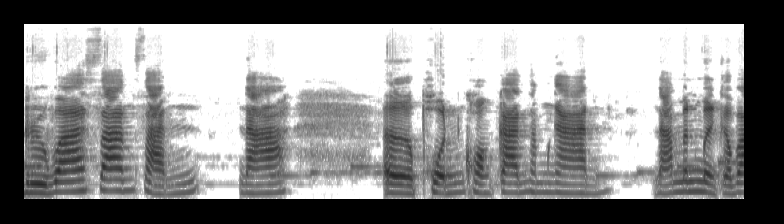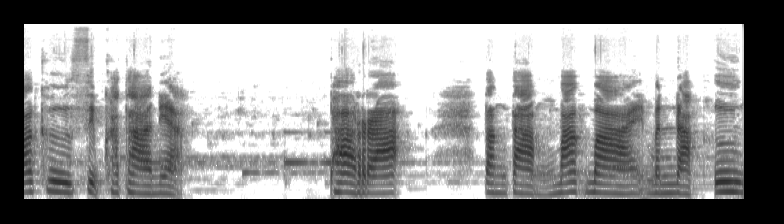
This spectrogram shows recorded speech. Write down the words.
หรือว่าสร้างสรรค์นะเออผลของการทำงานนะมันเหมือนกับว่าคือสิบคาถาเนี่ย ภาระต่างๆมากมายมันหนักอึ้ง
